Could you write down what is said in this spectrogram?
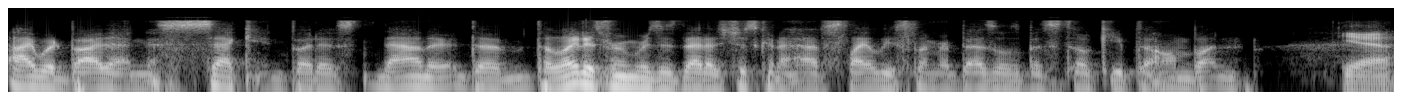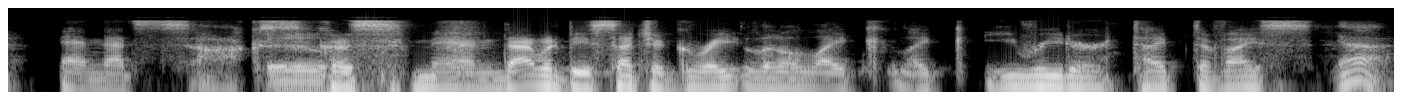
I would buy that in a second, but it's now the, the latest rumors is that it's just going to have slightly slimmer bezels, but still keep the home button. Yeah. And that sucks because man that would be such a great little like like e-reader type device. Yeah.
